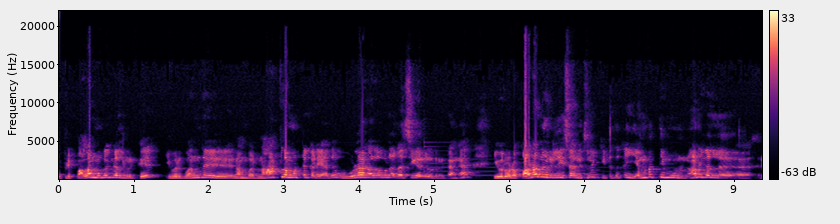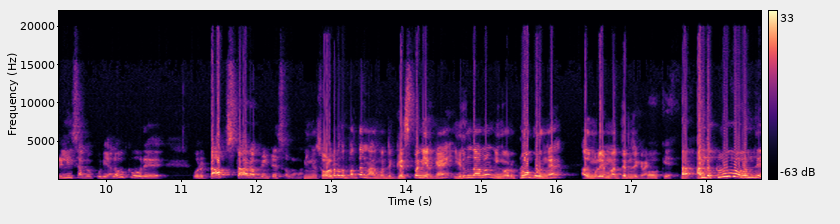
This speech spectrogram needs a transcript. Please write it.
இப்படி பல முகங்கள் இருக்கு. இவருக்கு வந்து நம்ம நாட்டுல மட்டும் கிடையாது உலக அளவுல ரசிகர்கள் இருக்காங்க. இவரோட படம் ரிலீஸ் ஆனிச்சுன்னா கிட்டத்தட்ட எண்பத்தி மூணு நாடுகள்ல ரிலீஸ் ஆகக்கூடிய அளவுக்கு ஒரு ஒரு டாப் ஸ்டார் அப்படின்ட்டே சொல்லலாம். நீங்க சொல்றத பார்த்தா நான் கொஞ்சம் கெஸ் பண்ணியிருக்கேன். இருந்தாலும் நீங்க ஒரு க்ளூ கொடுங்க. அது மூலியமா நான் தெரிஞ்சுக்கிறேன். ஓகே அந்த க்ளூவை வந்து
